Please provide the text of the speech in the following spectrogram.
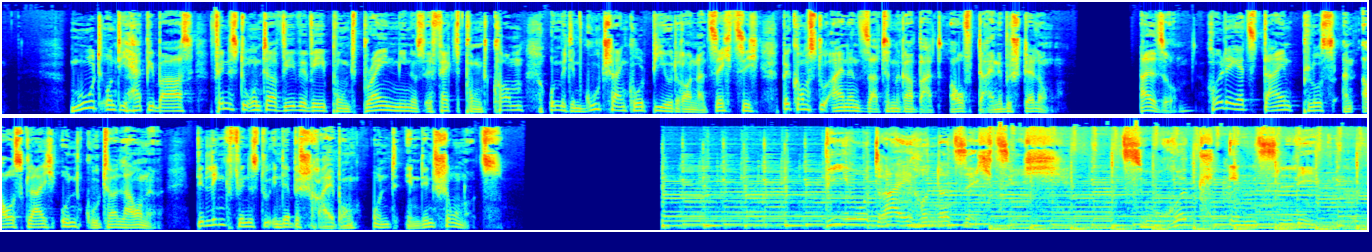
Mut und die Happy Bars findest du unter www.brain-effekt.com und mit dem Gutscheincode BIO360 bekommst du einen satten Rabatt auf deine Bestellung. Also, hol dir jetzt dein Plus an Ausgleich und guter Laune. Den Link findest du in der Beschreibung und in den Shownotes. Bio 360. Zurück ins Leben.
